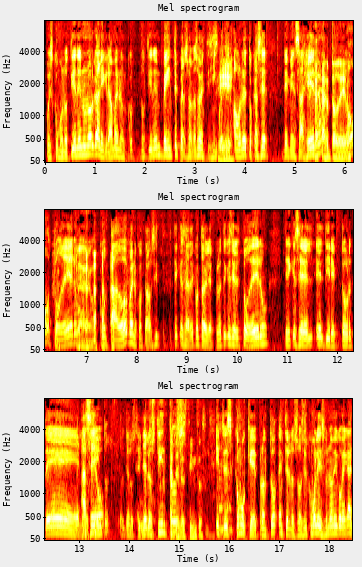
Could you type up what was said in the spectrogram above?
pues como no tienen un organigrama, no, no tienen 20 personas o 25, Sí. a uno le toca ser de mensajero, Todero. no, todero, Claro. contador, bueno, contador sí tiene que ser de contabilidad, pero tiene que ser el todero, tiene que ser el, el director de ¿El de los aseo, tintos? ¿El de los el tintos? de los tintos. De los tintos. Entonces, como que de pronto, entre los socios, como le dice un amigo, venga,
